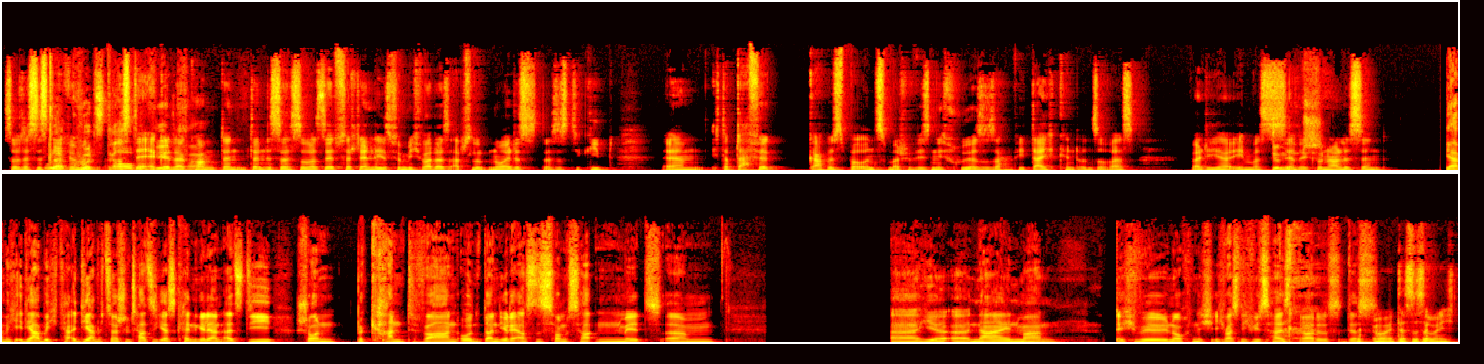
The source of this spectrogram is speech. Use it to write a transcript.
So, das ist, glaube ich, wenn man drauf aus der Ecke da Fall. kommt, dann, dann ist das so was Selbstverständliches. Für mich war das absolut neu, dass, dass es die gibt. Ähm, ich glaube, dafür gab es bei uns zum Beispiel wesentlich früher so Sachen wie Deichkind und sowas, weil die ja eben was Stimmt. sehr Regionales sind. Die habe ich, die hab ich, die hab ich zum Beispiel tatsächlich erst kennengelernt, als die schon bekannt waren und dann ihre ersten Songs hatten mit ähm, äh, hier, äh, nein, Mann. Ich will noch nicht, ich weiß nicht, wie es heißt gerade. Das, das, das ist aber nicht,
